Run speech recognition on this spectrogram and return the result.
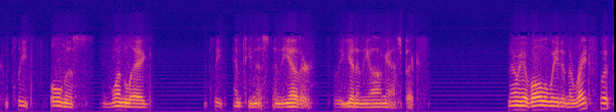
complete fullness in one leg, complete emptiness in the other so the yin and the yang aspects. Now we have all the weight in the right foot,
